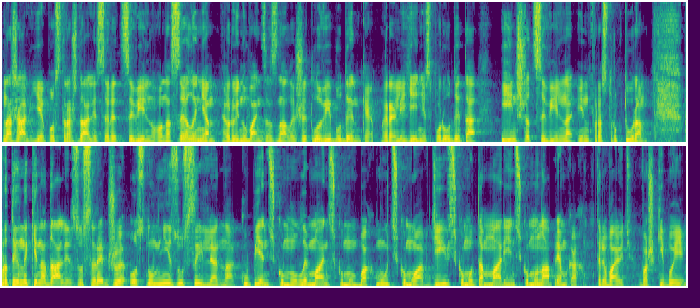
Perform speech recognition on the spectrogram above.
На жаль, є постраждалі серед цивільного населення. Руйнувань зазнали житлові будинки, релігійні споруди та інша цивільна інфраструктура. Противники надалі зосереджує основні зусилля на Куп'янському, Лиманському, Бахмутському, Авдіївському та Мар'їнському напрямках. Тривають важкі бої.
